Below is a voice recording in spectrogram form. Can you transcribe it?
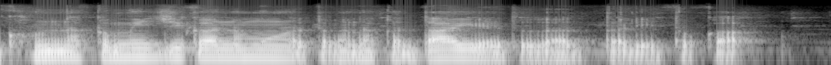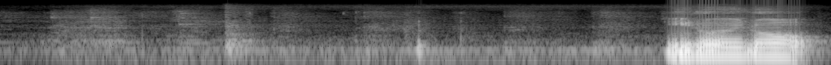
このなか身近なものだったらなんかダイエットだったりとか、いろいろ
